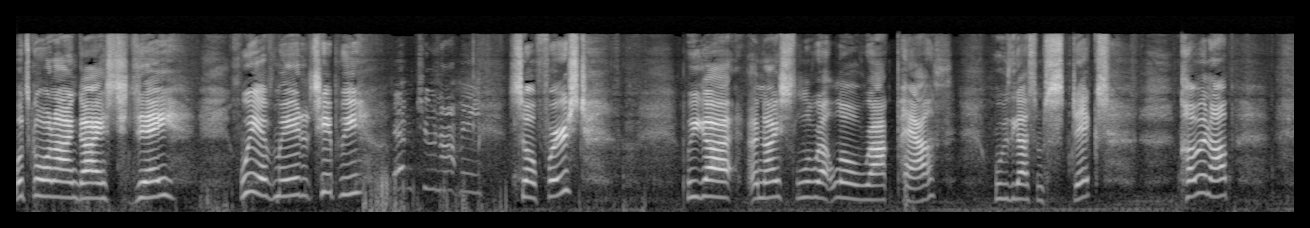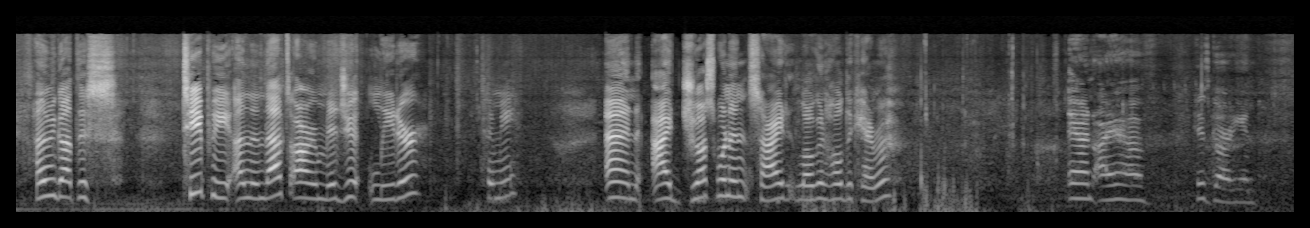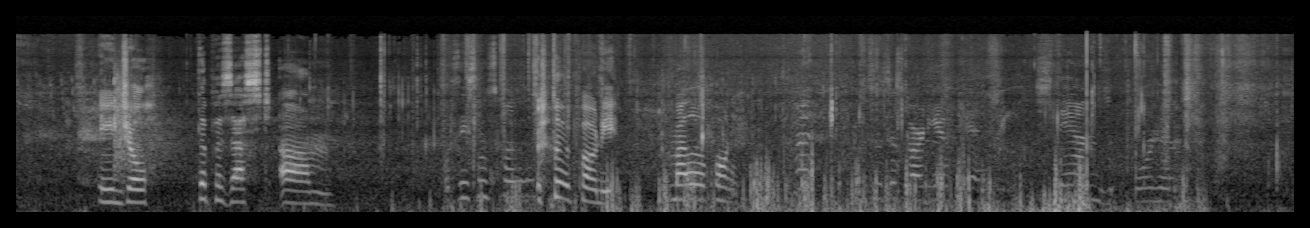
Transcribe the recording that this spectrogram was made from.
What's going on, guys? Today we have made a teepee. Them two, not me. So first, we got a nice little, little rock path. We've got some sticks coming up, and then we got this teepee, and then that's our midget leader, Timmy. And I just went inside. Logan, hold the camera. And I have his guardian, Angel. the possessed, um, what's these things called? Pony. My Little Pony. This is his guardian, and he stands for him.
